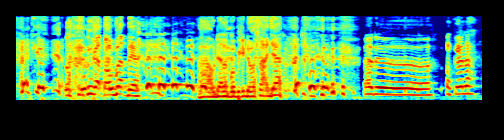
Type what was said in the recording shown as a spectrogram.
langsung nggak tobat dia. Ah udahlah gue bikin dosa aja. Aduh Oke lah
